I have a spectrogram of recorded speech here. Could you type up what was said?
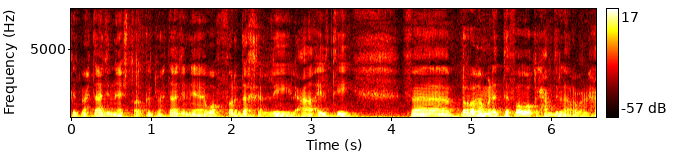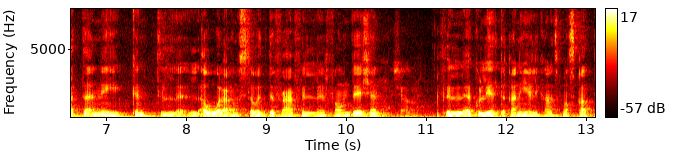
كنت محتاج إني أشتغل، كنت محتاج إني أوفر دخل لي لعائلتي. فبالرغم من التفوق الحمد لله رب العالمين حتى أني كنت ال- الأول على مستوى الدفعة في الفاونديشن ما شاء الله. في الكلية التقنية اللي كانت في مسقط.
